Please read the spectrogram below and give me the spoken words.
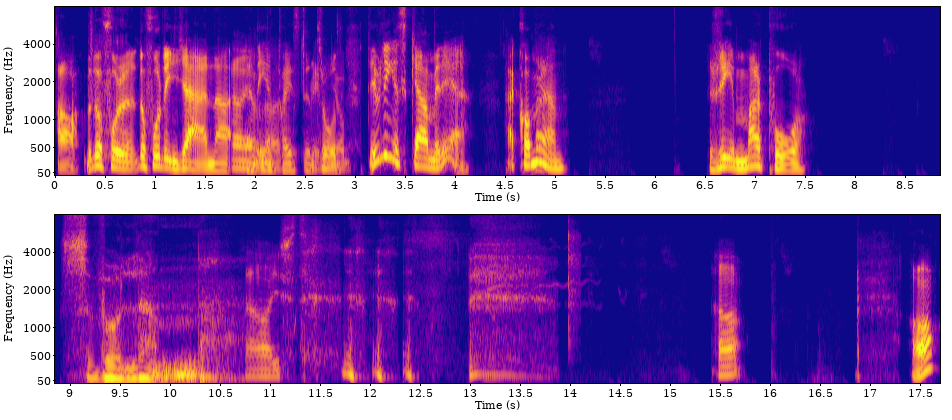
Ja, men då får, du, då får din hjärna Ja, en enpoängsledtråd. Det är väl ingen skam i det? Här kommer den. Rimmar på svullen. Ja, just Ja, Ja,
